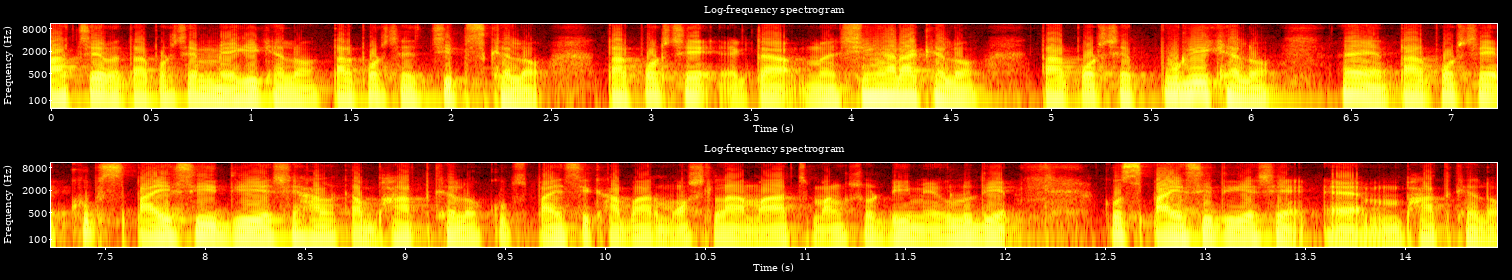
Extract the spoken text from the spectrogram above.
বাচ্চা, তারপর সে ম্যাগি খেলো, তারপর সে চিপস খেলো, তারপর সে একটা সিঙ্গারা খেলো, তারপর সে পুরি খেলো হ্যাঁ তারপর সে খুব স্পাইসি দিয়ে সে হালকা ভাত খেলো, খুব স্পাইসি খাবার, মশলা, মাছ, মাংস, ডিম, এগুলো দিয়ে খুব স্পাইসি দিয়ে সে ভাত খেলো।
